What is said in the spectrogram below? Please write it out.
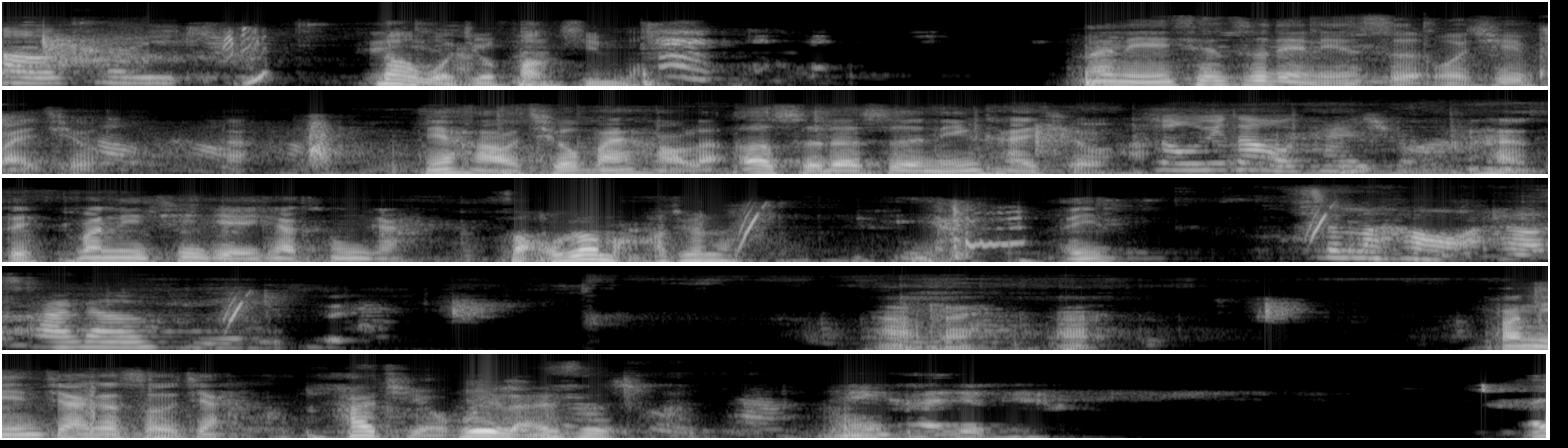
嗯，可以。那我就放心了。那您先吃点零食，我去摆球。好好啊你好，球摆好了，二十的是您开球。终于到我开球了，啊，对，帮您清洁一下冲干。早干嘛去了？哎呀，哎呀，这么好啊，还有擦干服务。好来啊，帮您架个手架，还挺会来事。您开就可以了。哎，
